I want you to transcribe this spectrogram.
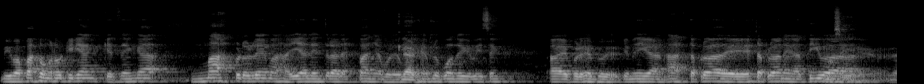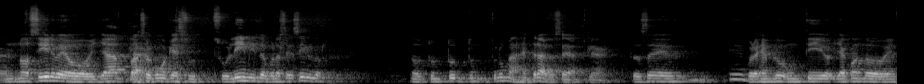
Mis papás como no querían que tenga más problemas ahí al entrar a España, porque, Claro. por ejemplo, que me dicen, a ver, por ejemplo, que me digan, ah, esta prueba, de, esta prueba negativa No no sirve, sirve, no. o ya pasó Claro. como que su, su límite, por así decirlo. No, tú, tú, tú, tú no me vas a entrar, o sea. Claro. Entonces, eh, por ejemplo, un tío, ya cuando en,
